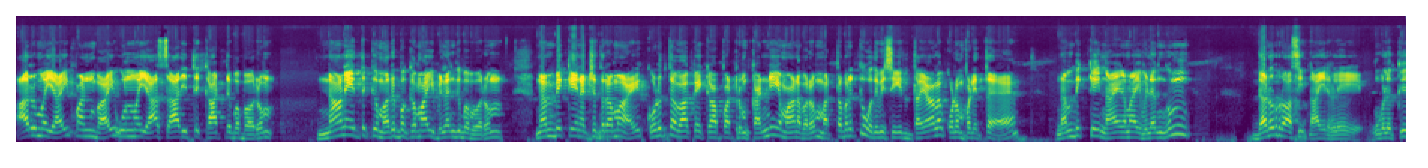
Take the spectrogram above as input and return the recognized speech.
அருமையாய் பண்பாய் உண்மையா சாதித்து காட்டுபவரும் நாணயத்துக்கு மறுபக்கமாய் விளங்குபவரும் நம்பிக்கை நட்சத்திரமாய் கொடுத்த வாக்கை காப்பாற்றும் கண்ணியமானவரும் மற்றவருக்கு உதவி செய்து தயால குணம் படைத்த நம்பிக்கை நாயகனாய் விளங்கும் தனுர் ராசி நாயர்களே உங்களுக்கு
